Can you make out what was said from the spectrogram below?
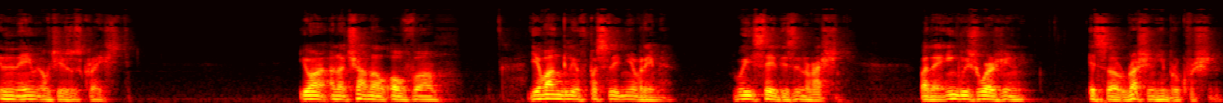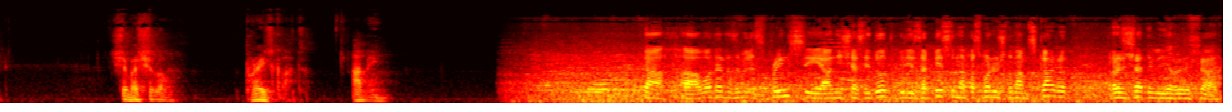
In the name of Jesus Christ. You are on a channel of uh, Евангелие в последнее время. We say this in Russian. But the English version is a Russian Hebrew Christian. Shabbat Shalom. Praise God. Аминь. Да, а вот это Спрингс, и они сейчас идут, будет записано, посмотрим, что нам скажут, разрешат или не разрешат.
